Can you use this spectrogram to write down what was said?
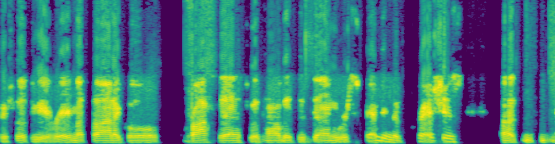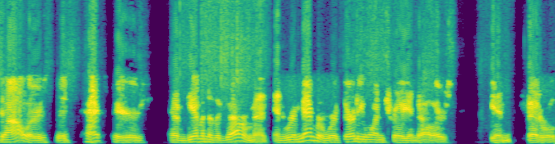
They're supposed to be very methodical, process with how this is done. We're spending the precious uh, dollars that taxpayers have given to the government. And remember, we're $31 trillion in federal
